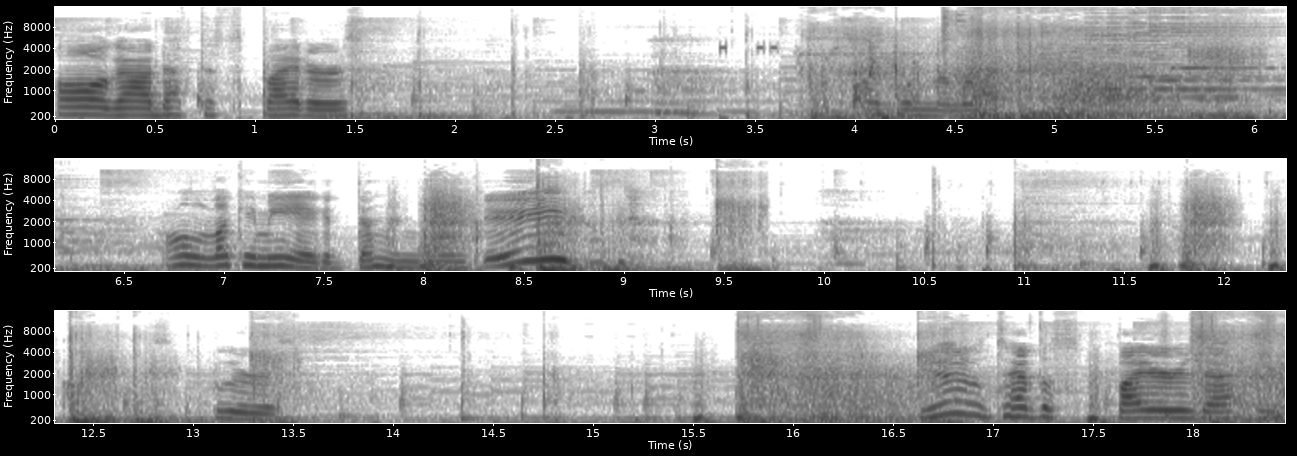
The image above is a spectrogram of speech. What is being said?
Oh god, that's the spiders. Won my Oh, lucky me, I get dungeon game. Eh? Spooters. You don't have the spiders actually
